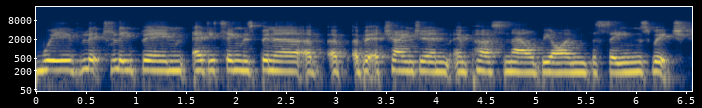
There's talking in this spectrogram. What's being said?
We've literally been editing. There's been a, a, a bit of change in, in personnel behind the scenes, which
